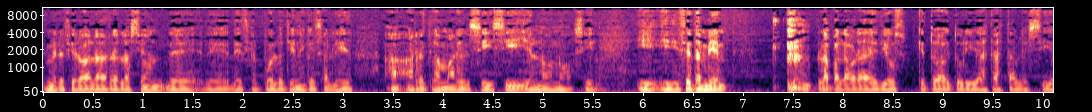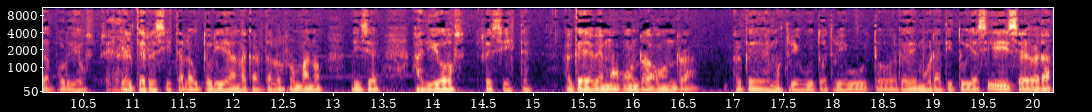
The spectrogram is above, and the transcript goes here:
me refiero a la relación de, de, de si el pueblo tiene que salir a, a reclamar el sí, sí y el no, no, sí. Y, y dice también la palabra de Dios, que toda autoridad está establecida por Dios. Sí. Y el que resiste a la autoridad, en la carta a los romanos, dice, a Dios resiste. Al que debemos honra, honra. Al que debemos tributo, tributo. Al que debemos gratitud. Y así dice, ¿verdad?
